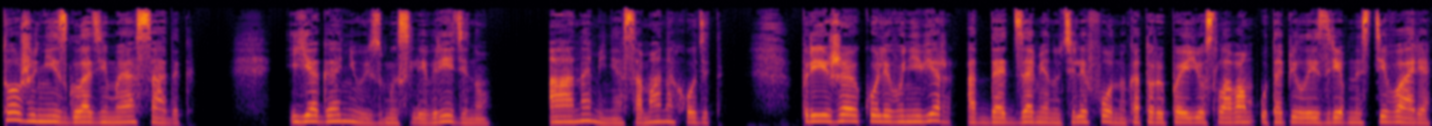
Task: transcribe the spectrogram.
тоже неизгладимый осадок. Я гоню из мыслей вредину, а она меня сама находит. Приезжаю к Оле в универ отдать замену телефону, который, по ее словам, утопила из ревности Варя,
